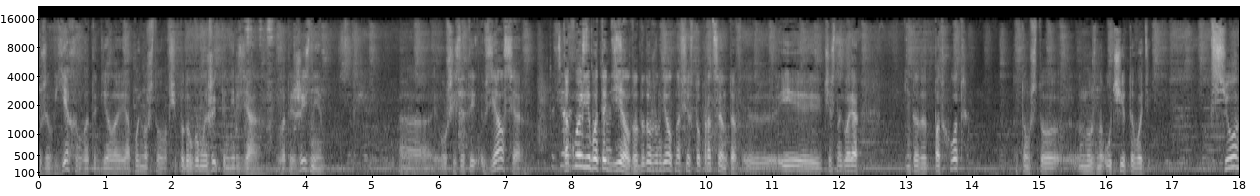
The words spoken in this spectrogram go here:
уже въехал в это дело, я понял, что вообще по-другому и жить-то нельзя в этой жизни. А, уж если ты взялся, какое-либо это дело, то ты должен делать на все сто процентов. Э, и, честно говоря, вот этот подход о том, что нужно учитывать все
